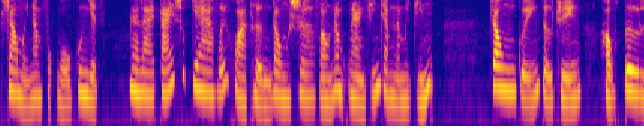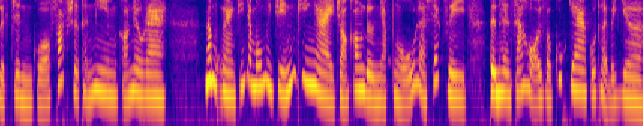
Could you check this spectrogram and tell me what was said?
Sau 10 năm phục vụ quân dịch, Ngài lại tái xuất gia với Hòa Thượng Đồng Sơ vào năm 1959. Trong quyển tự truyện Học tư lịch trình của Pháp Sư Thánh Nghiêm có nêu ra, năm 1949 khi Ngài chọn con đường nhập ngũ là xét vì tình hình xã hội và quốc gia của thời bấy giờ,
